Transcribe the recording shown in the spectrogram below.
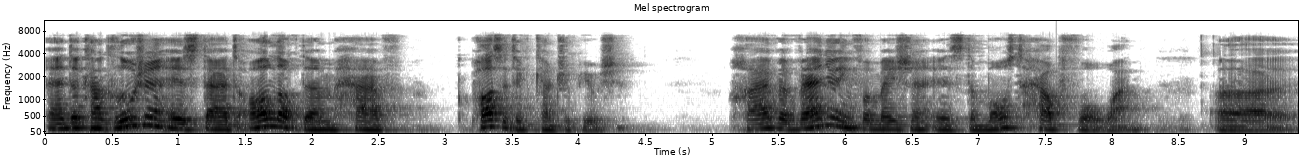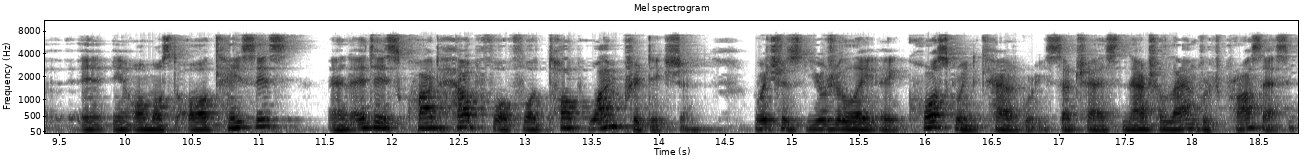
And the conclusion is that all of them have positive contribution. However, venue information is the most helpful one uh, in, in almost all cases, and it is quite helpful for top one prediction, which is usually a coarse-grained category such as natural language processing.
